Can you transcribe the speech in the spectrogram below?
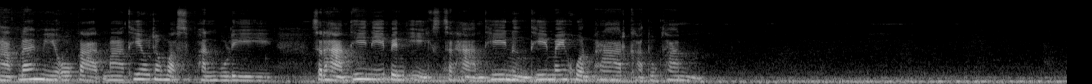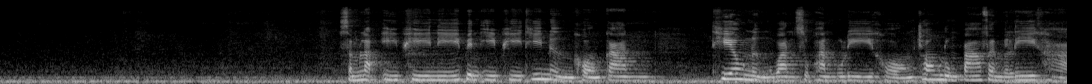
หากได้มีโอกาสมาเที่ยวจังหวัดสุพรรณบุรี สถานที่นี้เป็นอีกสถานที่หนึ่งที่ไม่ควรพลาดค่ะทุกท่าน สำหรับ EP นี้เป็น EP ที่หนึ่งของการเที่ยวหนึ่งวันสุพรรณบุรีของช่องลุงป้า Family ค่ะ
